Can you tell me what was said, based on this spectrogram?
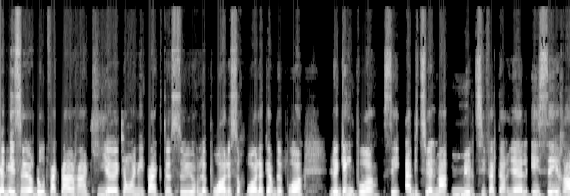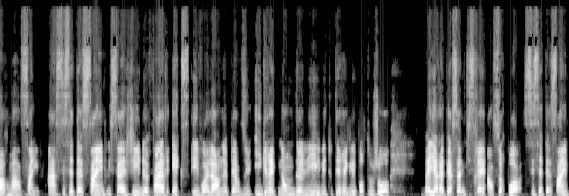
Il y a bien sûr d'autres facteurs hein, qui, euh, qui ont un impact sur le poids, le surpoids, la perte de poids. Le gain de poids, c'est habituellement multifactoriel et c'est rarement simple. Hein. Si c'était simple, il s'agit de faire X et voilà, on a perdu Y nombre de livres et tout est réglé pour toujours. Ben, il y aurait personne qui serait en surpoids. Si c'était simple,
